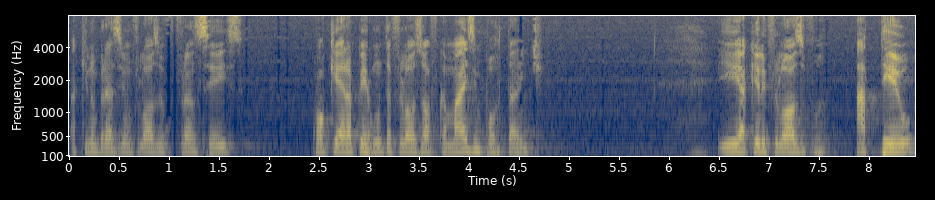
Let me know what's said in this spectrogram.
aqui no Brasil, um filósofo francês, qual que era a pergunta filosófica mais importante. E aquele filósofo ateu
